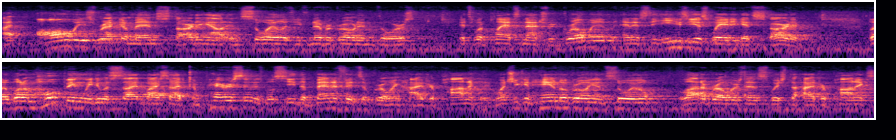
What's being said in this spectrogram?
I always recommend starting out in soil if you've never grown indoors. It's what plants naturally grow in and it's the easiest way to get started. But what I'm hoping we do a side-by-side -side comparison is we'll see the benefits of growing hydroponically. Once you can handle growing in soil, a lot of growers then switch to hydroponics.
